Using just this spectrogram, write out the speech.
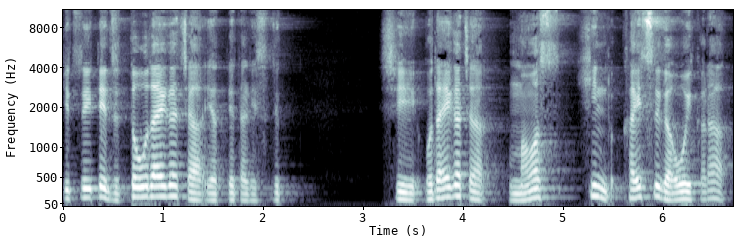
引き続いてずっとお題ガチャやってたりするし、お題ガチャを回す頻度、回数が多いから、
